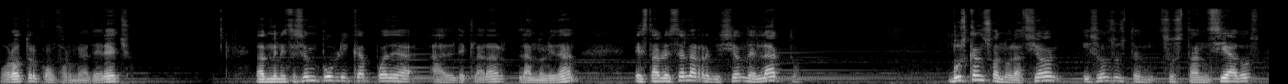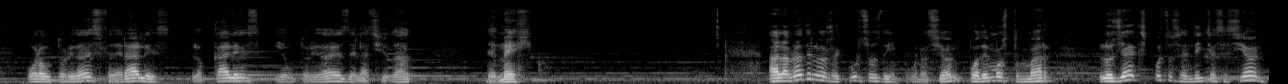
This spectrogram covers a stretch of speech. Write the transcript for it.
por otro conforme al derecho. La administración pública puede, al declarar la nulidad, establecer la revisión del acto. Buscan su anulación y son sustanciados por autoridades federales, locales y autoridades de la Ciudad de México. Al hablar de los recursos de impugnación, podemos tomar los ya expuestos en dicha sesión.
